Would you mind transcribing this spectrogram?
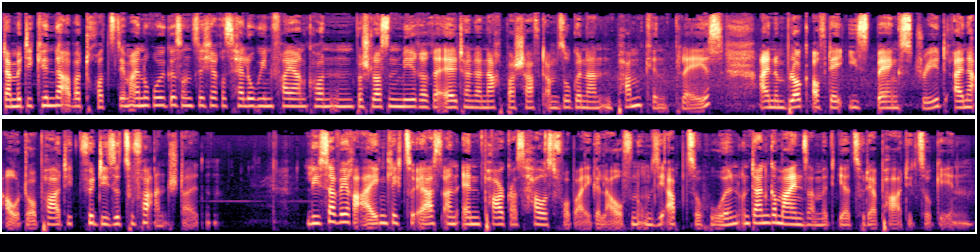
Damit die Kinder aber trotzdem ein ruhiges und sicheres Halloween feiern konnten, beschlossen mehrere Eltern der Nachbarschaft am sogenannten Pumpkin Place, einem Block auf der East Bank Street, eine Outdoor-Party für diese zu veranstalten. Lisa wäre eigentlich zuerst an Ann Parkers Haus vorbeigelaufen, um sie abzuholen und dann gemeinsam mit ihr zu der Party zu gehen.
